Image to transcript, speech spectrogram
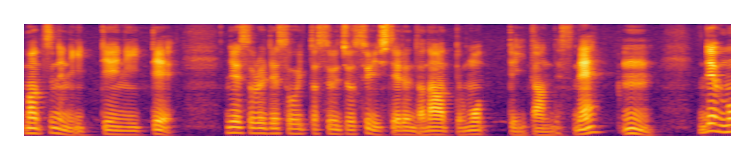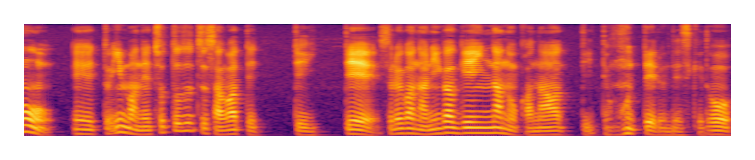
まあ常に一定にいて、で、それでそういった数字を推移してるんだなって思っていたんですね。うん。でも、えっ、と、今ね、ちょっとずつ下がってっていって、それが何が原因なのかなって言って思ってるんですけど、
